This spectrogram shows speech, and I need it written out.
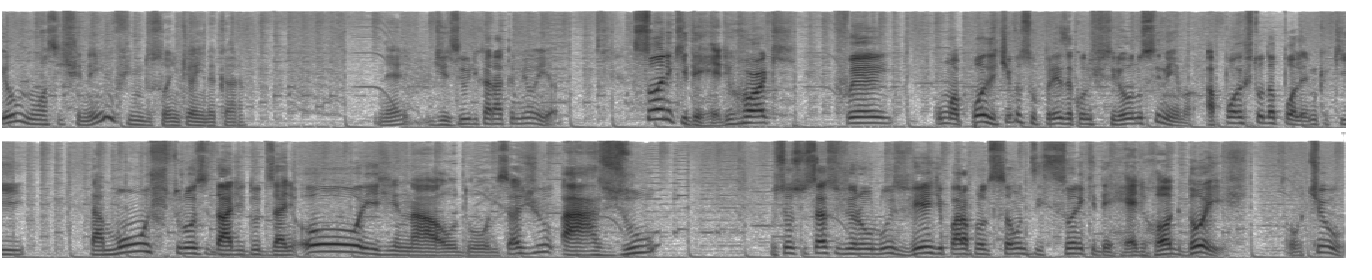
eu não assisti nenhum filme do Sonic ainda, cara. Né? Desvio de caráter meu aí, ó. Sonic the Hedgehog foi uma positiva surpresa quando estreou no cinema, após toda a polêmica que da monstruosidade do design original do Ouriço Azul, o seu sucesso gerou luz verde para a produção de Sonic the Hedgehog 2, ou 2,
